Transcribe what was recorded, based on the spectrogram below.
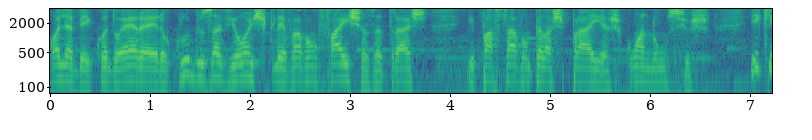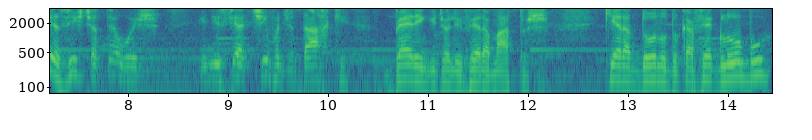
olha bem, quando era aeroclube, os aviões que levavam faixas atrás e passavam pelas praias com anúncios, e que existe até hoje. Iniciativa de Dark Bering de Oliveira Matos, que era dono do Café Globo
